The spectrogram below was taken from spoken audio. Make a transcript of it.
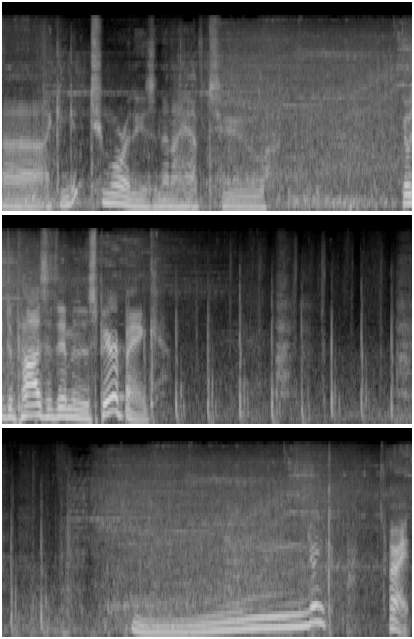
Uh, I can get two more of these and then I have to go deposit them in the spirit bank. Mm. All right.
